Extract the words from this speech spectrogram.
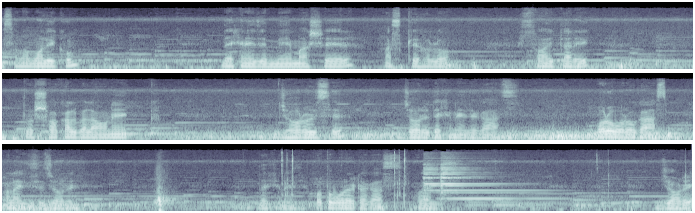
আসসালামু আলাইকুম। দেখেন এই যে মে মাসের, আজকে হলো ছয় তারিখ। তো সকালবেলা অনেক ঝড় হয়েছে জ্বরে দেখেন এই যে গাছ, বড় বড় গাছ ফেলাই দিছে জ্বরে দেখেন এই যে কত বড় একটা গাছ ফেলাই দিছে। জ্বরে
